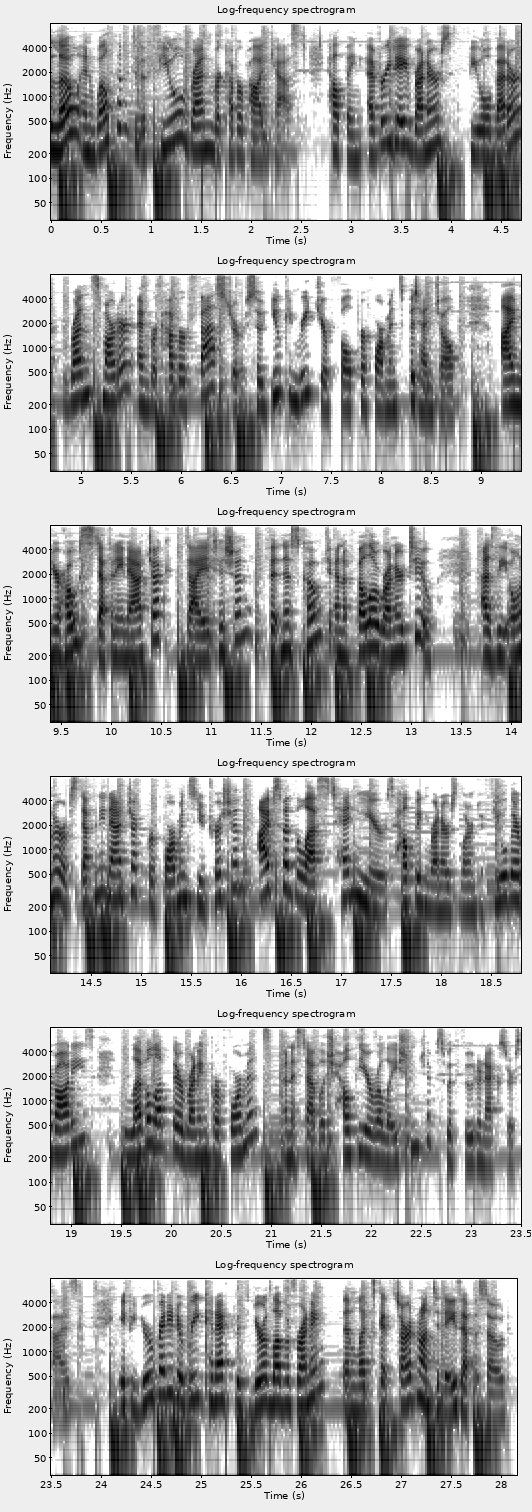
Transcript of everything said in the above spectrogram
Hello, and welcome to the Fuel Run Recover podcast, helping everyday runners fuel better, run smarter, and recover faster so you can reach your full performance potential. I'm your host, Stephanie Hnatiuk, dietitian, fitness coach, and a fellow runner too. As the owner of Stephanie Hnatiuk Performance Nutrition, I've spent the last 10 years helping runners learn to fuel their bodies, level up their running performance, and establish healthier relationships with food and exercise. If you're ready to reconnect with your love of running, then let's get started on today's episode.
